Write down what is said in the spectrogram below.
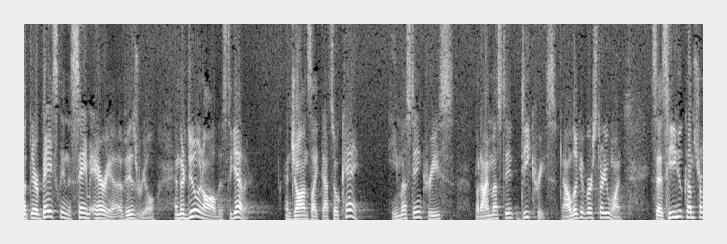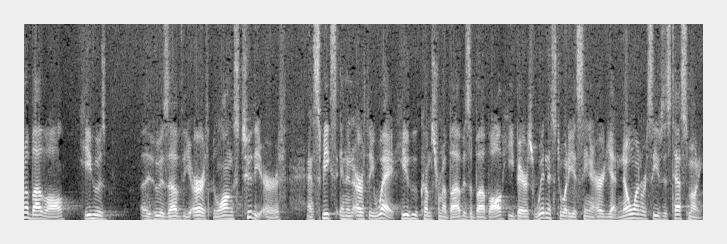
But they're basically in the same area of Israel. And they're doing all this together. And John's like, that's okay. He must increase, but I must decrease. Now look at verse 31. It says, He who comes from above all, he who is, uh, who is of the earth, belongs to the earth and speaks in an earthly way. He who comes from above is above all. He bears witness to what he has seen and heard, yet no one receives his testimony.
